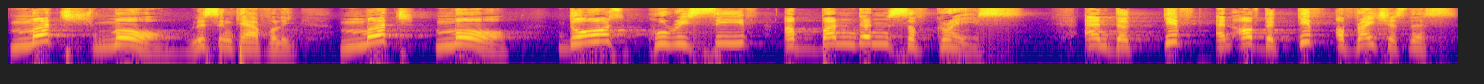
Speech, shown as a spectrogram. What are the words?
much more, listen carefully, much more those who receive abundance of grace and the gift and of the gift of righteousness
